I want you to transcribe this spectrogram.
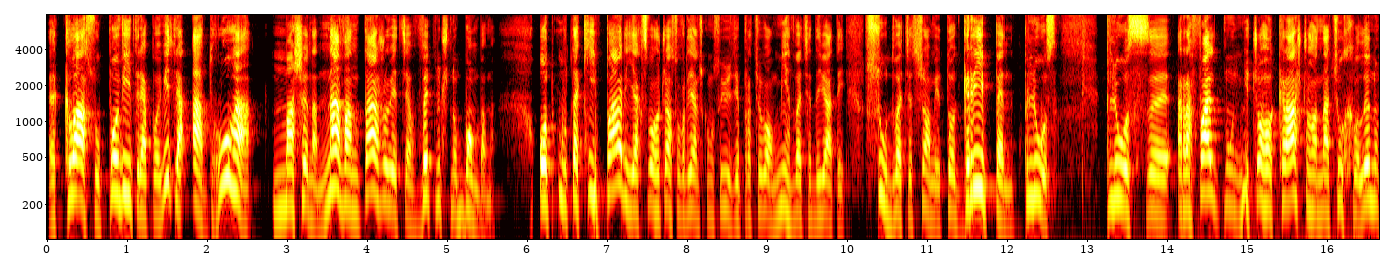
е, класу повітря-повітря, а друга машина навантажується виключно бомбами. От у такій парі, як свого часу в Радянському Союзі працював Міг-29, Су-27, то Гріпен плюс, плюс е, Рафаль, ну нічого кращого на цю хвилину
